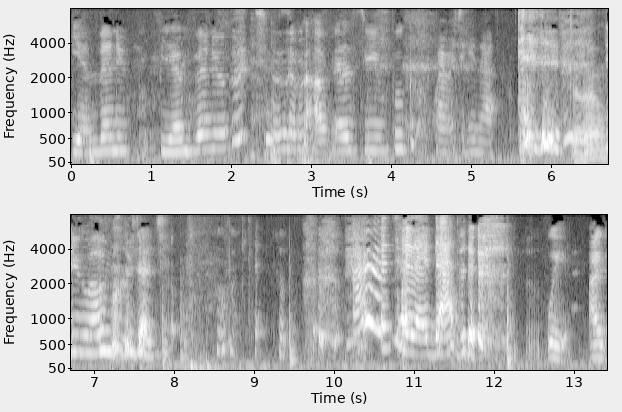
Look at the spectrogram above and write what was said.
Bienvenue, bienvenue to the You Book. Why am I singing that? Do you love my dad? I said that. Wait, I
